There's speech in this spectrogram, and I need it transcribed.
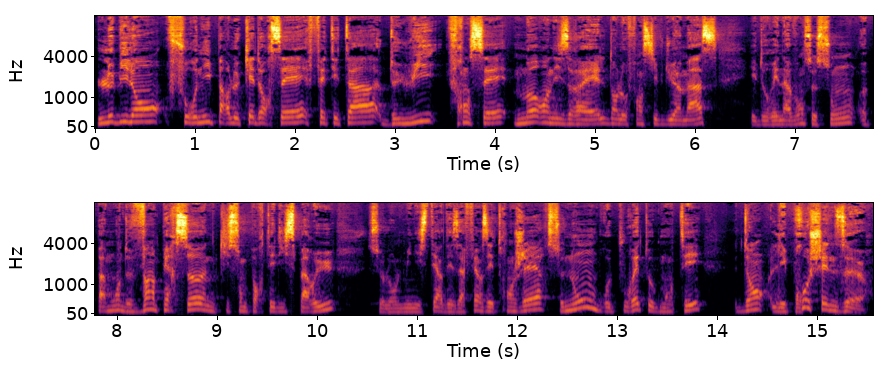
Le bilan fourni par le Quai d'Orsay fait état de huit Français morts en Israël dans l'offensive du Hamas. Et dorénavant, ce sont euh, pas moins de 20 personnes qui sont portées disparues. Selon le ministère des Affaires étrangères, ce nombre pourrait augmenter dans les prochaines heures.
